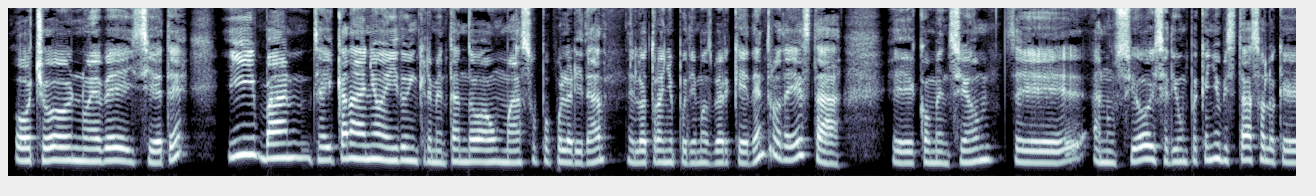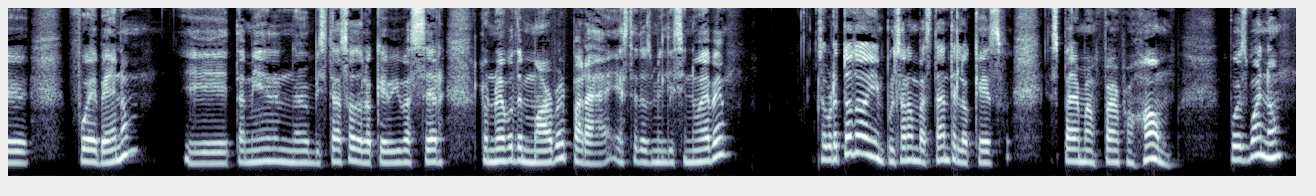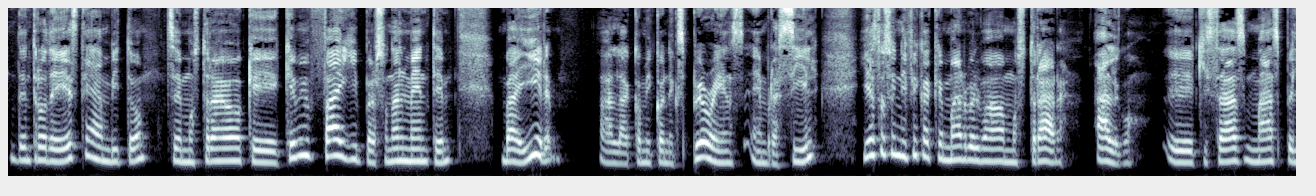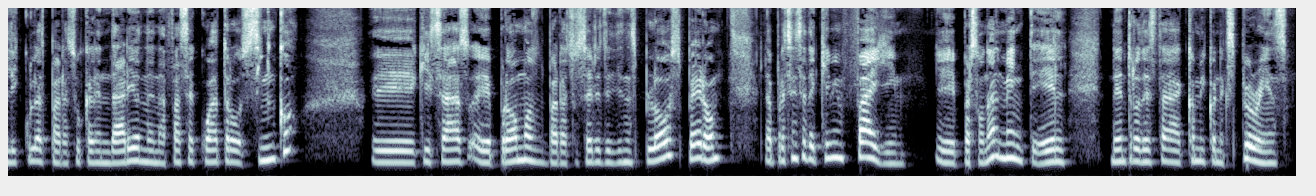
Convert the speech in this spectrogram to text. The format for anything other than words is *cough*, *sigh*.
8, 9 y 7, y van, cada año ha ido incrementando aún más su popularidad. El otro año pudimos ver que dentro de esta eh, convención se anunció y se dio un pequeño vistazo a lo que fue Venom, y también un vistazo de lo que iba a ser lo nuevo de Marvel para este 2019. Sobre todo impulsaron bastante lo que es Spider-Man Far From Home. Pues bueno, dentro de este ámbito se mostró que Kevin Feige personalmente va a ir a la Comic Con Experience en Brasil y esto significa que Marvel va a mostrar algo, eh, quizás más películas para su calendario en la fase 4 o 5 eh, quizás eh, promos para sus series de Disney Plus, pero la presencia de Kevin Feige, personalmente, él dentro de esta Comic Con Experience,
